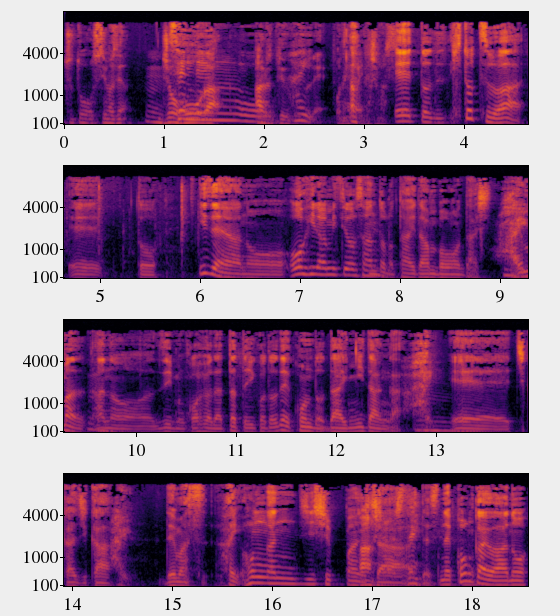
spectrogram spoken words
ちょっとすみません。情報があるということで、はい。お願いいたします、えーっと、一つは、えーっと、以前、あの、大平光代さんとの対談本を出して、はい。まあ、あの、随分好評だったということで、今度第2弾が、えー近々はい。出ます。はい。本願寺出版社ですね。ですね。今回は、あの、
